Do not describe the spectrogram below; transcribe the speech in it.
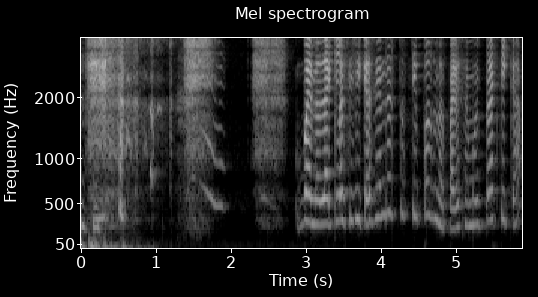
bueno, la clasificación de estos tipos me parece muy práctica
